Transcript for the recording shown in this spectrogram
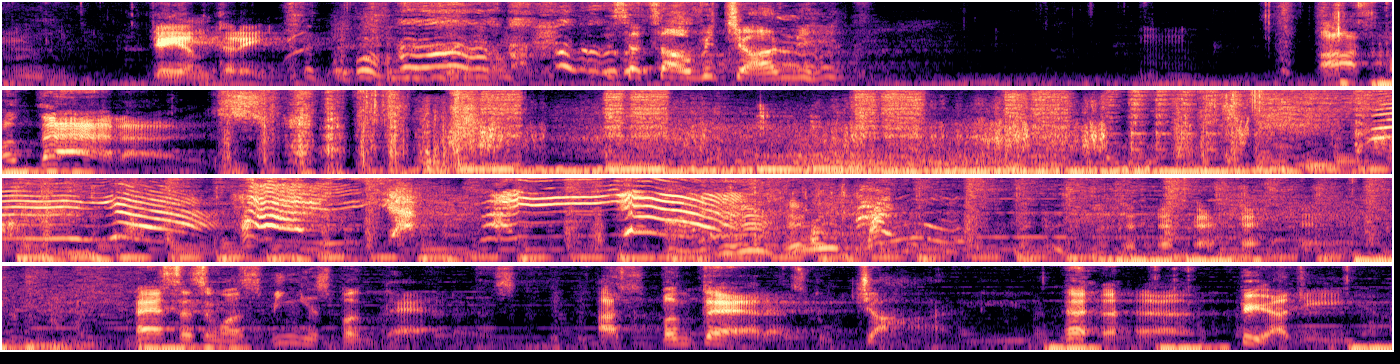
Entrem. Salve, Charlie. As Panteras! Essas são as minhas panteras. As panteras do Charlie. Piadinha.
